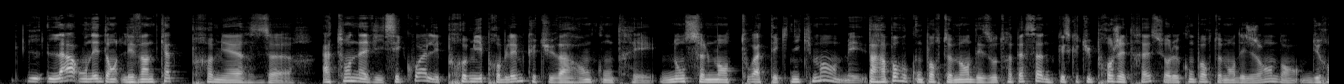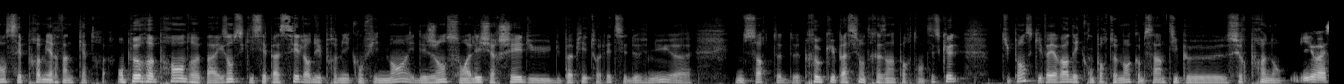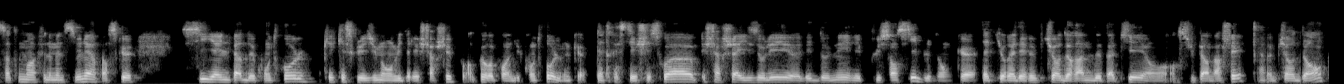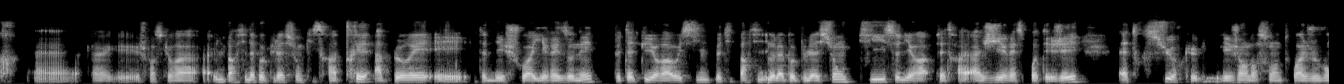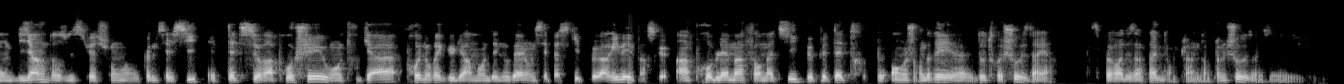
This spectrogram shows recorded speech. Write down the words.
Là, on est dans les 24 premières heures. À ton avis, c'est quoi les premiers problèmes que tu vas rencontrer? Non seulement toi techniquement, mais par rapport au comportement des autres personnes. Qu'est-ce que tu projetterais sur le comportement des gens durant ces premières 24 heures? On peut reprendre par exemple ce qui s'est passé lors du premier confinement et des gens sont allés chercher du, papier toilette. C'est devenu euh, une sorte de préoccupation très importante. Est-ce que tu penses qu'il va y avoir des comportements comme ça un petit peu surprenants? Il y aurait certainement un phénomène similaire parce que s'il y a une perte de contrôle, qu'est-ce que les humains ont envie d'aller chercher pour un peu reprendre du contrôle? Donc euh, peut-être chez soi, chercher à isoler euh, les données les plus sensibles. Donc euh, peut-être qu'il y aurait des ruptures de rames de papier en, en supermarché, rupture d'encre. Euh, je pense qu'il y aura une partie de la population qui sera très apeurée et peut-être des choix irraisonnés. Peut-être qu'il y aura aussi une petite partie de la population qui se dira peut-être agir et se protéger, être sûr que les gens dans son entourage vont bien dans une situation comme celle-ci et peut-être se rapprocher ou en tout cas prenons régulièrement des nouvelles. On ne sait pas ce qui peut arriver parce qu'un problème informatique peut peut-être engendrer d'autres choses derrière. Ça peut avoir des impacts dans plein, dans plein de choses.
